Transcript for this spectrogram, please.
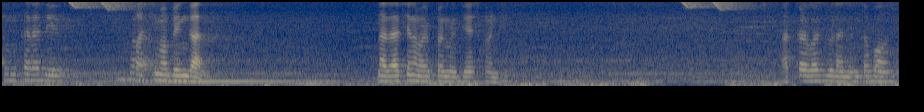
శంకరదేవి పశ్చిమ బెంగాల్. నా దర్శనం అయిపోయి మీరు చేసుకోండి. అక్కడ వరకు చూడండి ఎంత బాగుంది.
